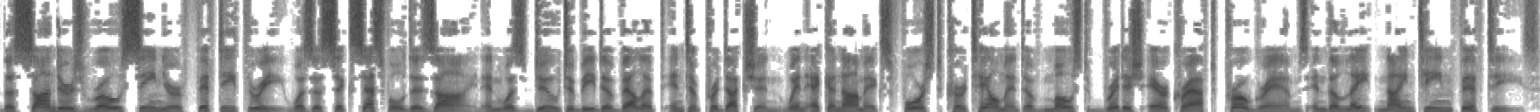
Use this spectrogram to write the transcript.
The Saunders Roe Senior 53 was a successful design and was due to be developed into production when economics forced curtailment of most British aircraft programs in the late 1950s.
